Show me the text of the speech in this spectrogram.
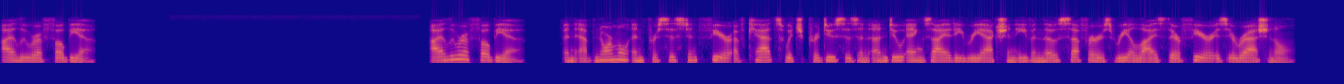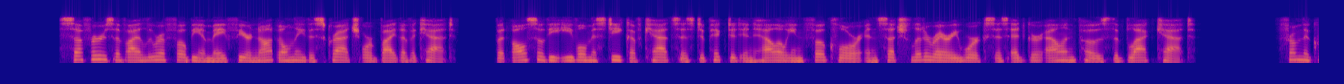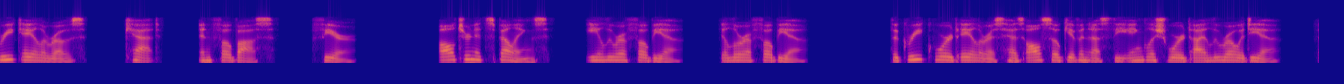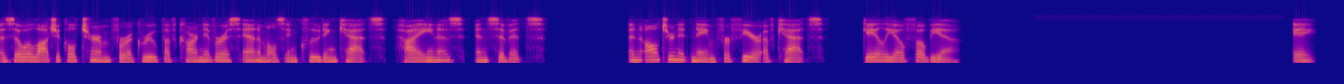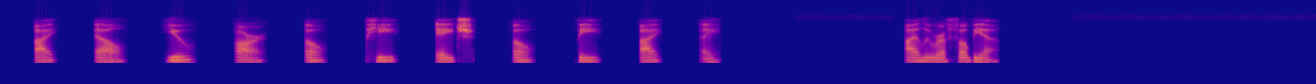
Ailurophobia Ailurophobia, an abnormal and persistent fear of cats which produces an undue anxiety reaction even though sufferers realize their fear is irrational. Sufferers of ailurophobia may fear not only the scratch or bite of a cat, but also the evil mystique of cats as depicted in Halloween folklore and such literary works as Edgar Allan Poe's The Black Cat. From the Greek ailouros, cat, and phobos, fear. Alternate spellings, aelurophobia, elurophobia. The Greek word ailourous has also given us the English word ailuroidea, a zoological term for a group of carnivorous animals including cats, hyenas, and civets. An alternate name for fear of cats, galeophobia. A I L U R O P H O B I A. Ailurophobia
